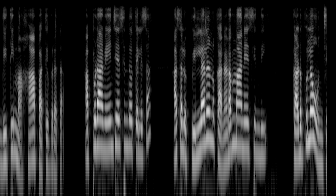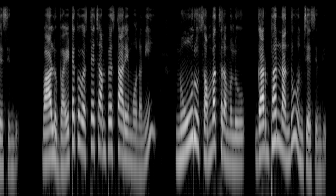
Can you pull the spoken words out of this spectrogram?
దితి మహాపతివ్రత. అప్పుడు ఆమె ఏం చేసిందో తెలుసా? అసలు పిల్లలను కనడం మానేసింది కడుపులో ఉంచేసింది. వాళ్ళు బయటకు వస్తే చంపేస్తారేమోనని నూరు సంవత్సరములు గర్భం నందు ఉంచేసింది.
